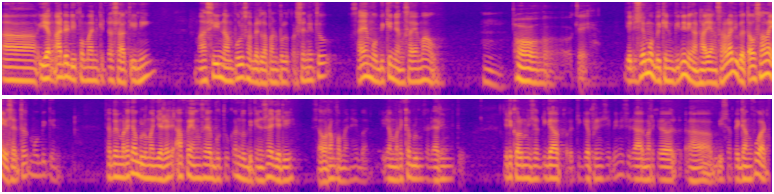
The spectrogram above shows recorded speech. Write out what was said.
uh, yang ada di pemain kita saat ini masih 60 sampai 80 persen itu saya mau bikin yang saya mau. oh oke. Jadi saya mau bikin begini dengan hal yang salah juga tahu salah ya saya tetap mau bikin. Tapi mereka belum menyadari apa yang saya butuhkan untuk bikin saya jadi seorang pemain hebat. Yang mereka belum sadarin itu. Jadi kalau misalnya tiga, tiga prinsip ini sudah mereka uh, bisa pegang kuat,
